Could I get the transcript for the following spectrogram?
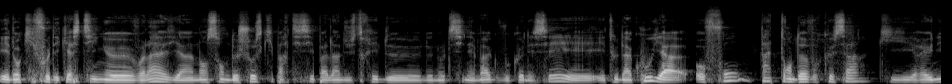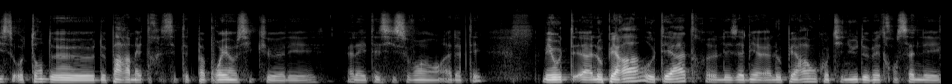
Et donc il faut des castings, euh, voilà, il y a un ensemble de choses qui participent à l'industrie de, notre cinéma que vous connaissez. Et, tout d'un coup, il y a au fond pas tant d'œuvres que ça qui réunissent autant de, paramètres. C'est peut-être pas pour rien aussi qu'elle elle a été si souvent adaptée. Mais à l'opéra, au théâtre, l'opéra, on continue de mettre en scène les,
